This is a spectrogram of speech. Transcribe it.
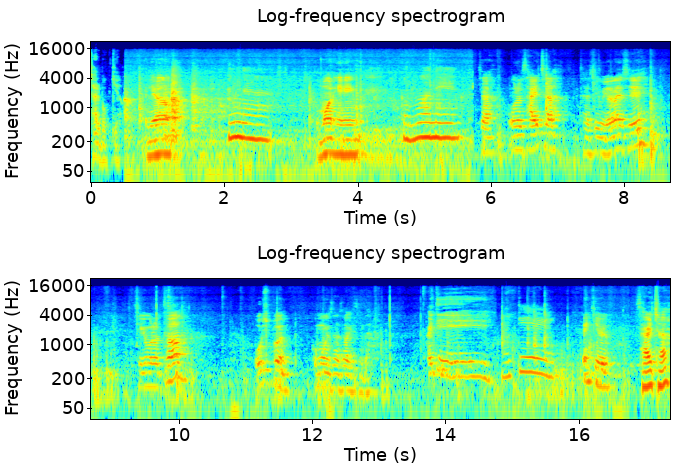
잘 볼게요. 안녕. 네, 굿모닝. 굿모닝. 자, 오늘 4일차. 자, 지금 11시. 지금으로부터 50분 공복 유산소 하겠습니다. 화이팅! 화이팅. 땡큐. 4일차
